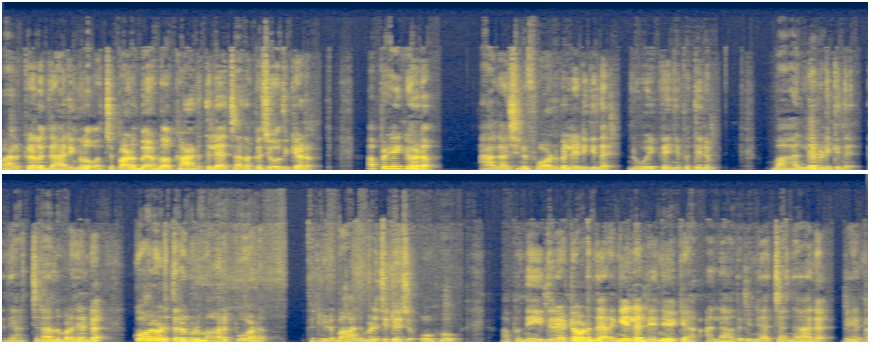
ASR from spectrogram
വഴക്കുകളും കാര്യങ്ങളും ഒച്ചപ്പാടും ബഹളവും കാണത്തില്ലേ അച്ഛാന്നൊക്കെ ചോദിക്കണം. അപ്പോഴേക്കുമാണ് ആകാശിന് ഫോൺ ബെല്ലടിക്കുന്നത് നോയി കഴിഞ്ഞപ്പോഴത്തേനും ബാലിനെ വിളിക്കുന്നത് അതെ അച്ഛനാന്ന് പറഞ്ഞുകൊണ്ട് കോൾ എടുത്തരം കൂടി മാറിപ്പോവാണ്. പിന്നീട് ബാലൻ വിളിച്ചിട്ട് ചോദിച്ചു ഓഹോ അപ്പൊ നീ ഇതിനായിട്ട് അവിടെ നിന്ന് ഇറങ്ങിയില്ലല്ലേ എന്ന് ചോദിക്കുക അല്ല അത് പിന്നെ അച്ഛാ ഞാൻ വേണ്ട.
